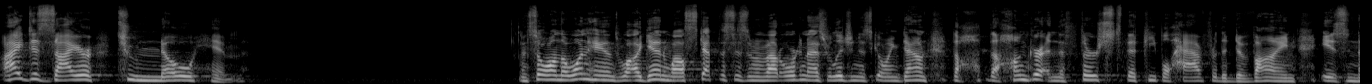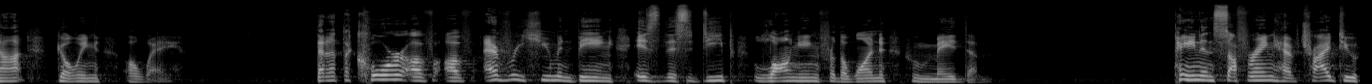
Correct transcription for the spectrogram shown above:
I desire to know him. And so, on the one hand, well, again, while skepticism about organized religion is going down, the, the hunger and the thirst that people have for the divine is not going away. That at the core of, of every human being is this deep longing for the one who made them. Pain and suffering have tried to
